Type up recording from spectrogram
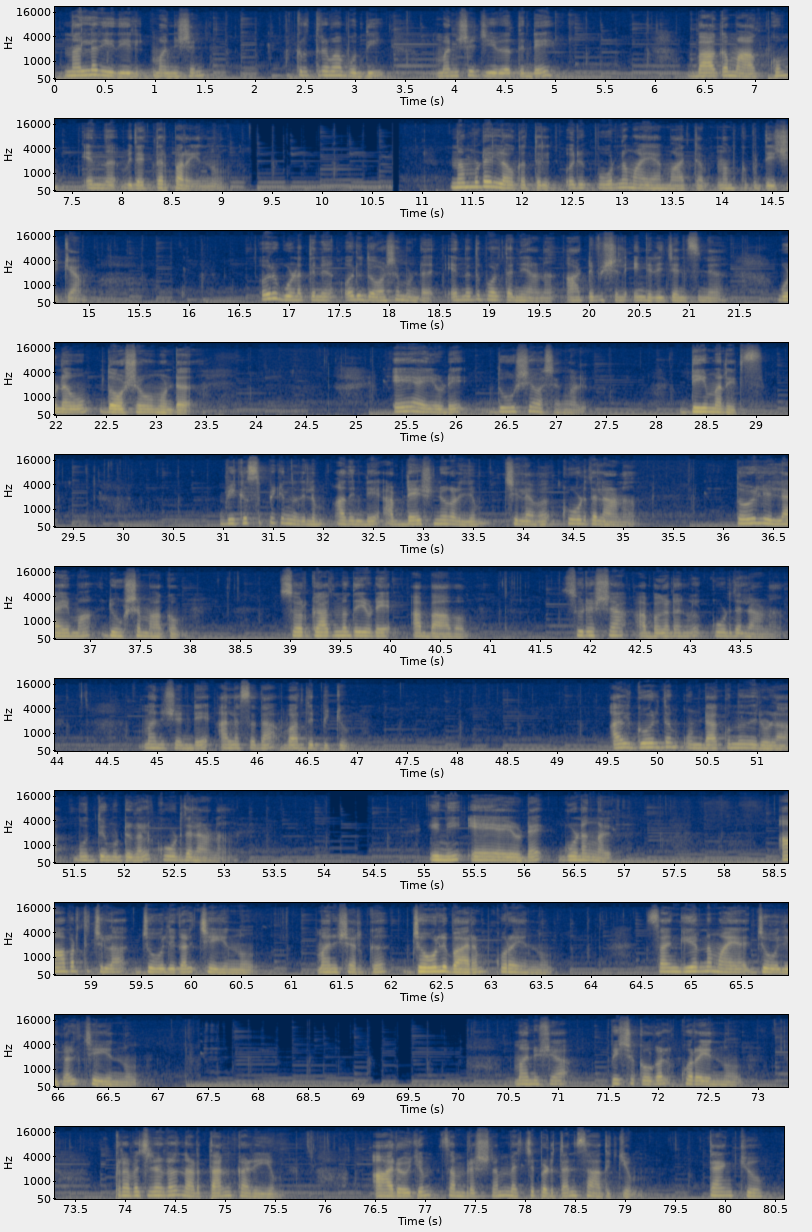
നല്ല രീതിയിൽ മനുഷ്യൻ കൃത്രിമ ബുദ്ധി മനുഷ്യജീവിതത്തിന്റെ ഭാഗമാക്കും എന്ന് വിദഗ്ധർ പറയുന്നു. നമ്മുടെ ലോകത്തിൽ ഒരു പൂർണമായ മാറ്റം നമുക്ക് പ്രതീക്ഷിക്കാം. ഒരു ഗുണത്തിന് ഒരു ദോഷമുണ്ട് എന്നതുപോലെ തന്നെയാണ് ആർട്ടിഫിഷ്യൽ ഇന്റലിജൻസിന് ഗുണവും ദോഷവുമുണ്ട്. എ ഐയുടെ ദൂഷ്യവശങ്ങൾ ഡീമറിറ്റ്സ് വികസിപ്പിക്കുന്നതിലും അതിന്റെ അപ്ഡേഷനുകളിലും ചിലവ് കൂടുതലാണ്. തൊഴിലില്ലായ്മ രൂക്ഷമാകും. സ്വർഗാത്മതയുടെ അഭാവം. സുരക്ഷാ അപകടങ്ങൾ കൂടുതലാണ്. മനുഷ്യന്റെ അലസത വർദ്ധിപ്പിക്കും അൽഗോരിതം ഉണ്ടാക്കുന്നതിലുള്ള ബുദ്ധിമുട്ടുകൾ കൂടുതലാണ്. ഇനി എ ഐയുടെ ഗുണങ്ങൾ. ആവർത്തിച്ചുള്ള ജോലികൾ ചെയ്യുന്നു. മനുഷ്യർക്ക് ജോലി ഭാരം കുറയുന്നു. സങ്കീർണമായ ജോലികൾ ചെയ്യുന്നു. മനുഷ്യ പിശകുകൾ കുറയുന്നു. പ്രവചനങ്ങൾ നടത്താൻ കഴിയും. ആരോഗ്യം സംരക്ഷണം മെച്ചപ്പെടുത്താൻ സാധിക്കും. താങ്ക്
